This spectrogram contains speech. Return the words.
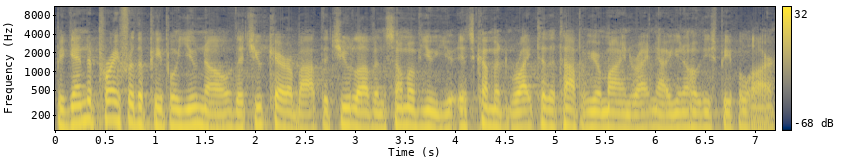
Begin to pray for the people you know, that you care about, that you love, and some of you, you it's coming right to the top of your mind right now. You know who these people are.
